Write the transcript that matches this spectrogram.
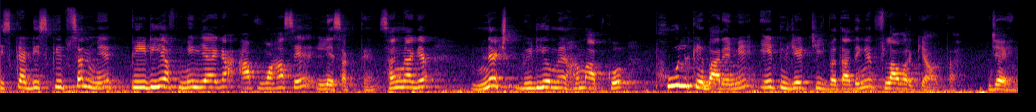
इसका डिस्क्रिप्शन में पीडीएफ मिल जाएगा, आप वहाँ से ले सकते हैं। समझ में आ गया? नेक्स्ट वीडियो में हम आपको फूल के बारे में ए टू जेड चीज़ बता देंगे। फ्लावर क्या होता है? जय हिंद।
